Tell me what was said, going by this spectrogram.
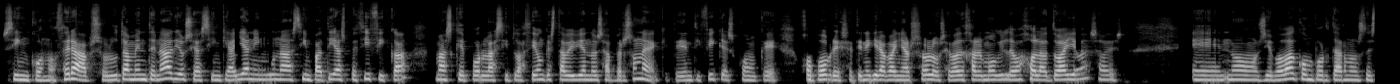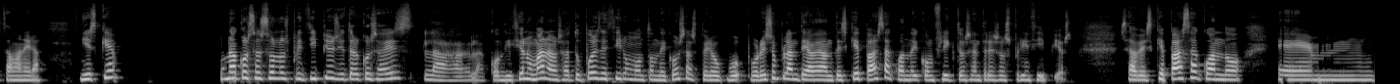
sin conocer a absolutamente nadie, o sea, sin que haya ninguna simpatía específica, más que por la situación que está viviendo esa persona, que te identifiques con que, jo, pobre, se tiene que ir a bañar solo, se va a dejar el móvil debajo de la toalla, ¿sabes? Eh, nos llevaba a comportarnos de esta manera. Y es que una cosa son los principios y otra cosa es la, condición humana. O sea, tú puedes decir un montón de cosas, pero por eso planteaba antes, ¿qué pasa cuando hay conflictos entre esos principios? ¿Sabes? ¿Qué pasa cuando em,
